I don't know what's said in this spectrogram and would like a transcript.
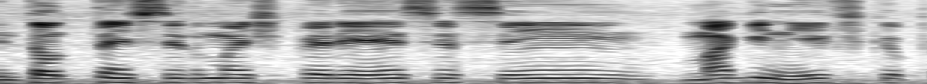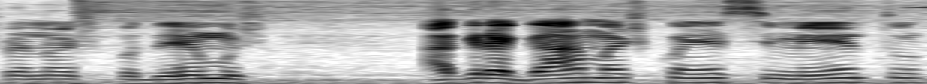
Então tem sido uma experiência assim magnífica para nós podermos agregar mais conhecimento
